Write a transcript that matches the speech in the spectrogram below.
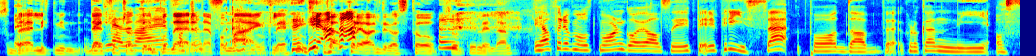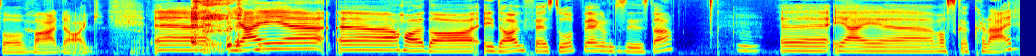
Så det er litt mindre Det Det er fortsatt meg imponerende fortsatt. for meg, egentlig. For Jeg pleier aldri å stå opp så tidlig likevel. Ja, for Revoltmorgen går jo altså i reprise på DAB klokka ni også hver dag. Eh, jeg eh, har jo da i dag, før jeg sto opp, jeg glemte å si det i stad, eh, jeg eh, vaska klær.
